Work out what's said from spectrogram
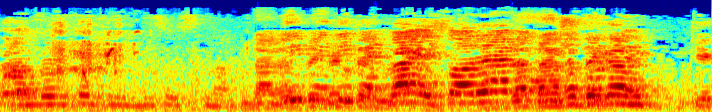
আমরা তো দিছিস না। দিবে, দিবে। ভাই সরে আমি ঢাকা থেকে আমি করতে- কে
